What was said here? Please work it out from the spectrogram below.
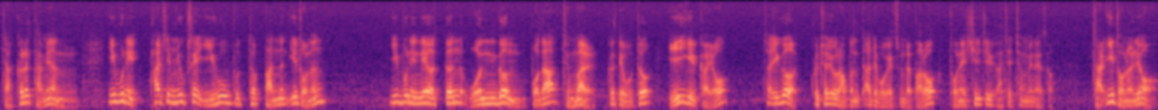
자 그렇다면 이분이 86세 이후부터 받는 이 돈은 이분이 내었던 원금보다 정말 그때부터 이익일까요? 자 이거 구체적으로 한번 따져보겠습니다 바로 돈의 실질 가치 측면에서 자 이 돈을요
